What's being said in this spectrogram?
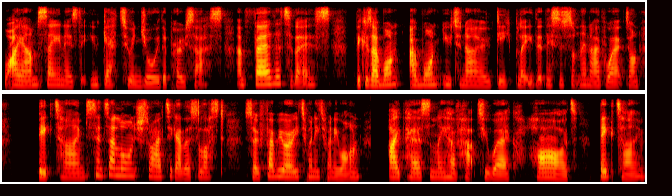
What I am saying is that you get to enjoy the process. And further to this, because I want I want you to know deeply that this is something I've worked on big time since I launched Thrive Together. So last, so February 2021, I personally have had to work hard, big time,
